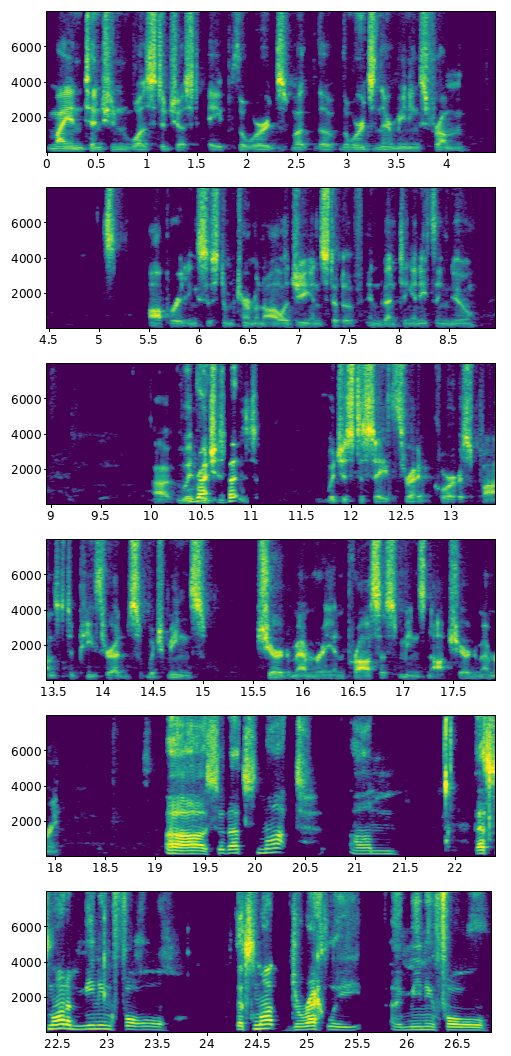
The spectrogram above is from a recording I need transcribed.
My intention was to just ape the words, the, the words and their meanings from operating system terminology instead of inventing anything new. Uh, whi- Right, which is, but- is- which is to say thread corresponds to p threads, which means shared memory and process means not shared memory. Uh, so that's not, um, that's not a meaningful, that's not directly a meaningful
